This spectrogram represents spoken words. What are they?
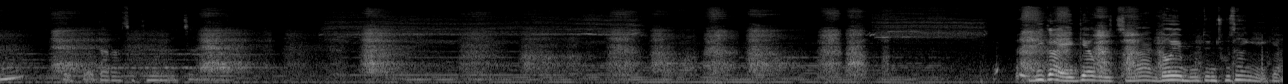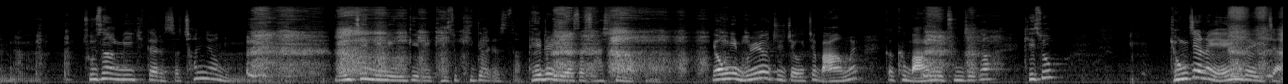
응? 또 깨달아서 구원하자. 네가 얘기하고 있지만 너의 모든 조상이 얘기하는 거야. 조상이 기다렸어 천년을. 연체님이 오기를 계속 기다렸어. 대를 이어서 자식 낳고. 영이 물려주죠, 그렇죠? 마음을. 그러니까 그 마음의 존재가 계속 경제나 예행되어 있잖아.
